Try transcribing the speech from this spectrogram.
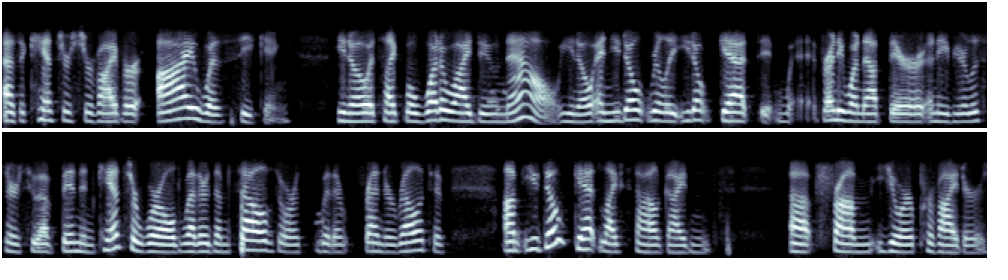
as a cancer survivor, I was seeking. You know, it's like, well, what do I do now? You know, and you don't really, you don't get for anyone out there, any of your listeners who have been in cancer world, whether themselves or with a friend or relative, um, you don't get lifestyle guidance uh, from your providers.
